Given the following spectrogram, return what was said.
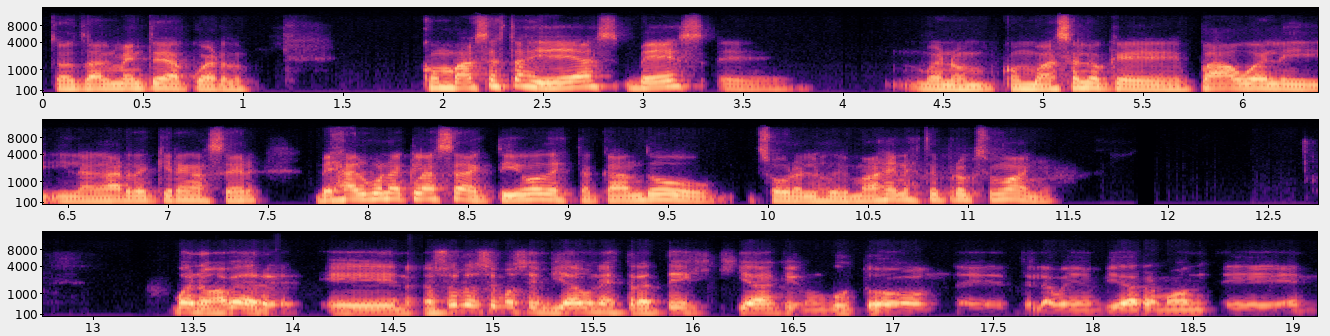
Totalmente de acuerdo. Con base a estas ideas, ¿ves, bueno, con base a lo que Powell y, y Lagarde quieren hacer, ¿ves alguna clase de activo destacando sobre los demás en este próximo año? Bueno, a ver, eh, nosotros hemos enviado una estrategia que con gusto eh, te la voy a enviar, Ramón, eh, en,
